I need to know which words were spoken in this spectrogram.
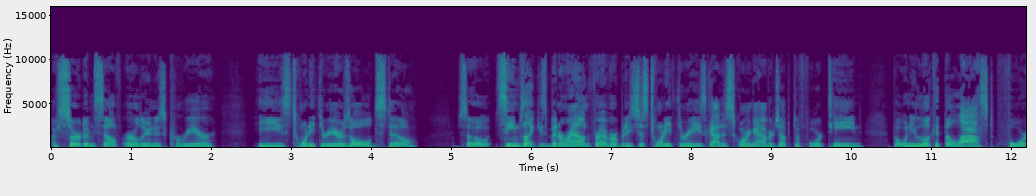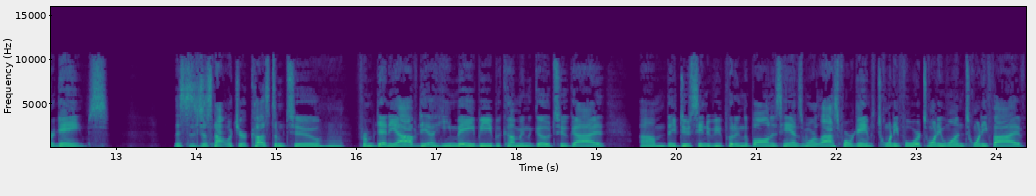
assert himself earlier in his career. He's 23 years old still. So it seems like he's been around forever, but he's just 23. He's got his scoring average up to 14. But when you look at the last four games, this is just not what you're accustomed to from Deni Avdija. He may be becoming the go to guy. Um, they do seem to be putting the ball in his hands more. Last four games 24, 21, 25,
